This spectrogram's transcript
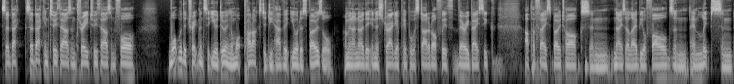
So back so back in 2003, 2004, what were the treatments that you were doing and what products did you have at your disposal? I mean, I know that in Australia, people were started off with very basic upper face Botox and nasolabial folds and, and lips, and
